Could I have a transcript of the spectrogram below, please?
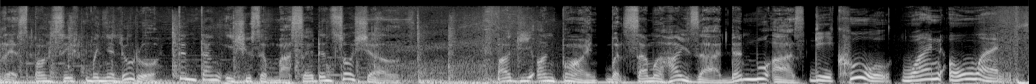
Responsif menyeluruh tentang isu semasa dan sosial. Pagi on point bersama Haiza dan Muaz. Di Cool 101.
